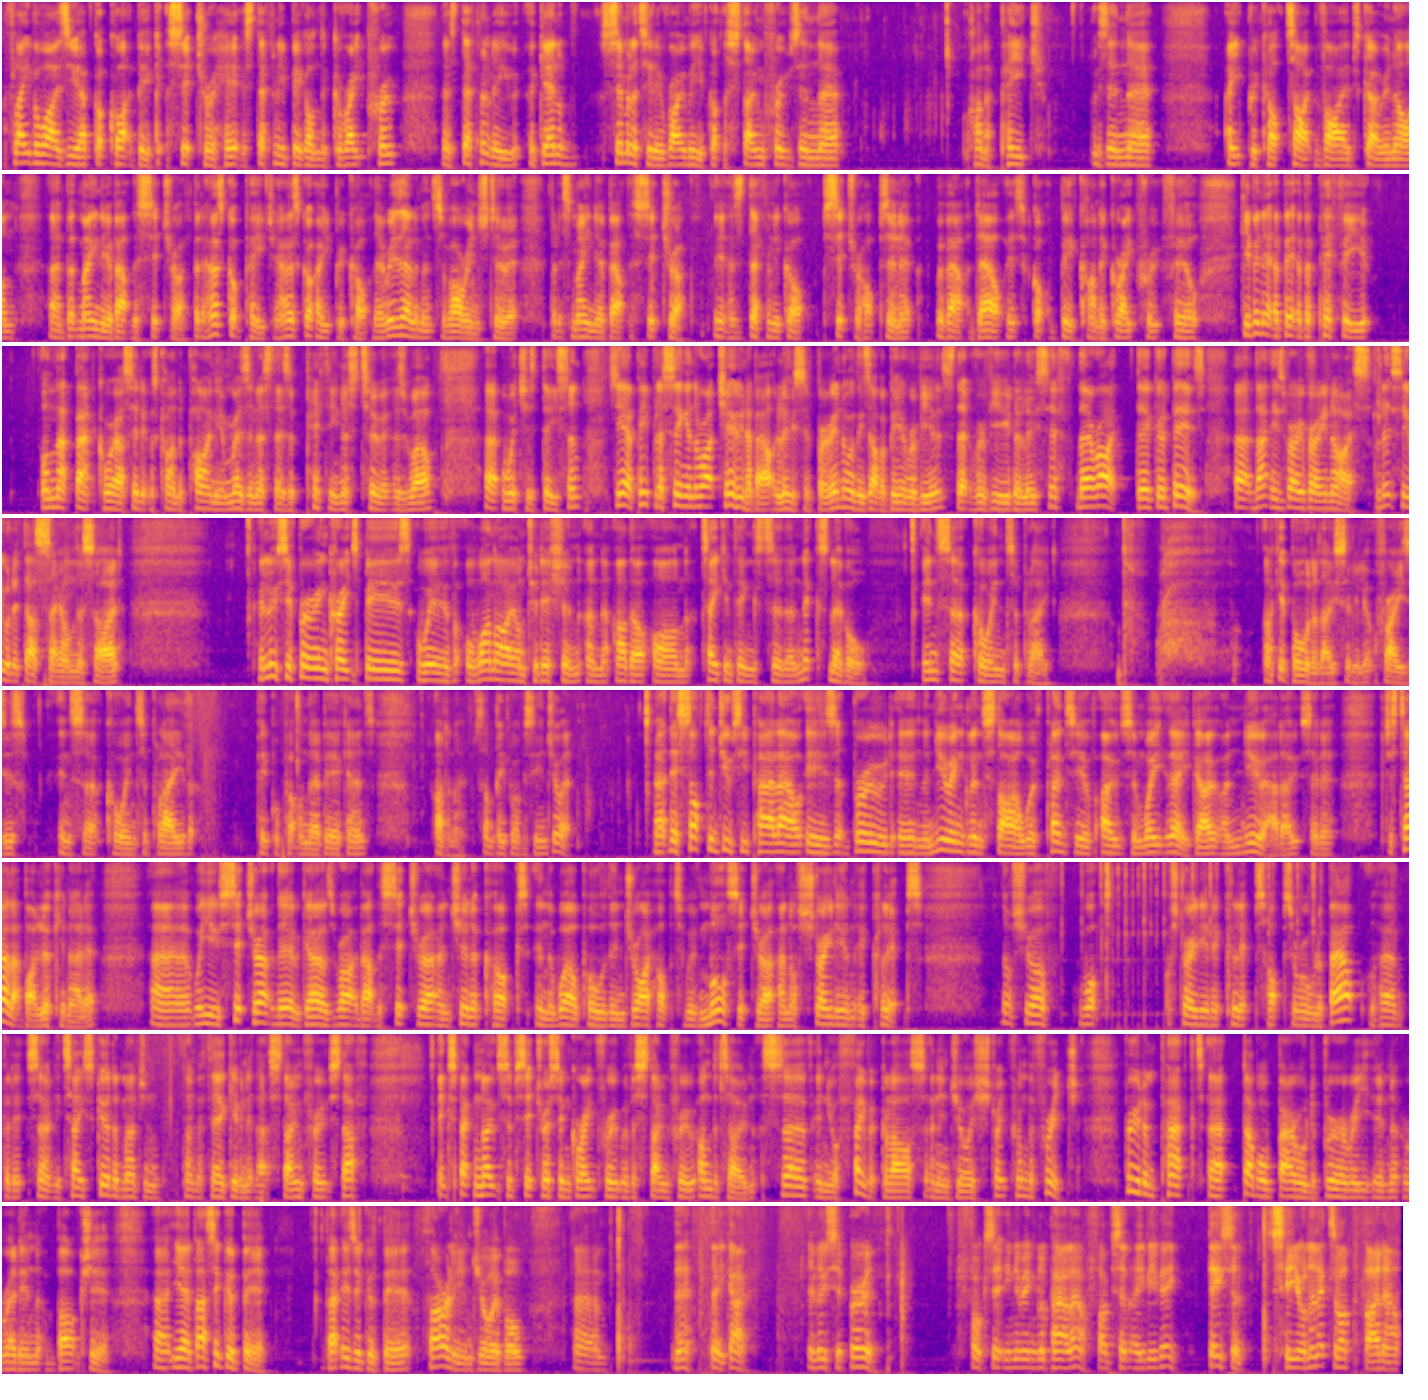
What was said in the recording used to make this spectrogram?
Flavour wise, you have got quite a big citra hit. It's definitely big on the grapefruit. There's definitely, again, similar to the aroma, you've got the stone fruits in there. Kind of peach is in there. Apricot type vibes going on, uh, but mainly about the citra. But it has got peach, it has got apricot. There is elements of orange to it, but it's mainly about the citra. It has definitely got citra hops in it, without a doubt. It's got a big kind of grapefruit feel, giving it a bit of a pithy on that back where I said it was kind of piney and resinous, there's a pithiness to it as well, uh, which is decent. So yeah, people are singing the right tune about Elusive Brewing, all these other beer reviewers that reviewed Elusive. They're right, they're good beers. Uh, that is very, very nice. Let's see what it does say on the side. Elusive Brewing creates beers with one eye on tradition and the other on taking things to the next level. Insert coin to play. I get bored of those silly little phrases. Insert coin to play that people put on their beer cans. I don't know, some people obviously enjoy it. Uh, this soft and juicy pale ale is brewed in the New England style with plenty of oats and wheat. There you go, I knew it had oats in it. Just tell that by looking at it. Uh, we use Citra, there we go, I was right about the Citra and Chinook hops in the whirlpool, then dry hopped with more Citra and Australian Eclipse. Not sure what Australian Eclipse hops are all about, uh, but it certainly tastes good. Imagine, don't know if they're giving it that stone fruit stuff. Expect notes of citrus and grapefruit with a stone fruit undertone. Serve in your favourite glass and enjoy straight from the fridge. Brewed and packed at Double Barreled Brewery in Reading, Berkshire. Uh, yeah, that's a good beer. That is a good beer. Thoroughly enjoyable. Um, there, there you go. Elusive Brewing. Fog City, New England Pale Ale, 5% ABV. Decent. See you on the next one. Bye now.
